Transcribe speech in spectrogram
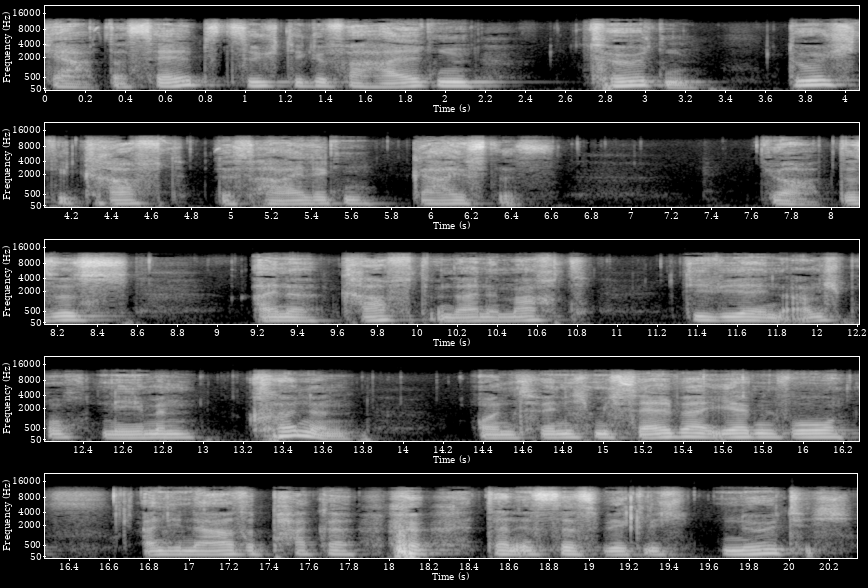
Ja, das selbstsüchtige Verhalten töten durch die Kraft des Heiligen Geistes. Ja, das ist eine Kraft und eine Macht, die wir in Anspruch nehmen können. Und wenn ich mich selber irgendwo an die Nase packe, dann ist das wirklich nötig.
